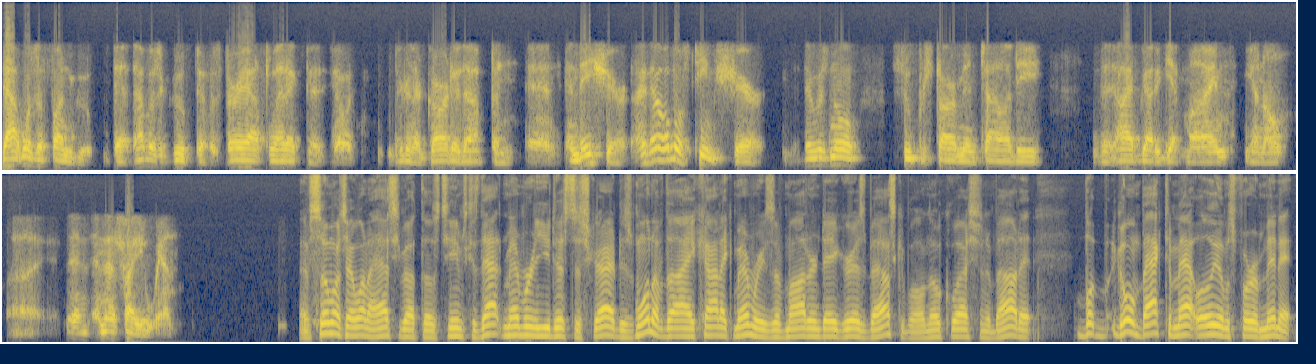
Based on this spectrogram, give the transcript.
That was a fun group. That that was a group that was very athletic. That you know, they're going to guard it up, and and and they shared. I, all those teams share. There was no superstar mentality that I've got to get mine, you know, uh, and and that's how you win. I have so much I want to ask you about those teams because that memory you just described is one of the iconic memories of modern day Grizz basketball, no question about it. But going back to Matt Williams for a minute,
